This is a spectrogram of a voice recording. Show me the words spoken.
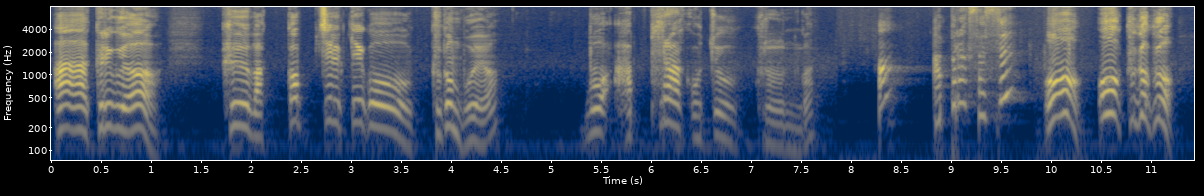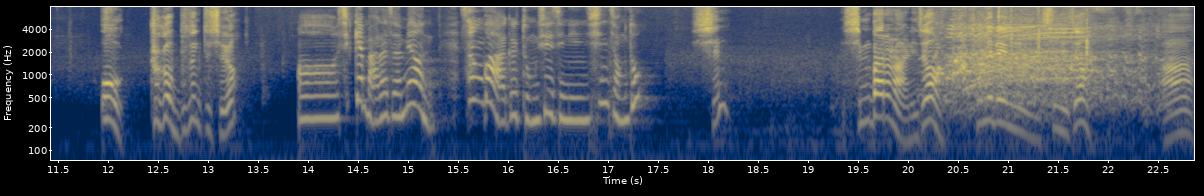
아, 아 그리고요 그 막 껍질 깨고 그건 뭐예요? 뭐 아프락 어쩌고 그러는 건? 아프락사스? 어! 어! 그거 그거! 어! 그거 무슨 뜻이에요? 어, 쉽게 말하자면 선과 악을 동시에 지닌 신 정도? 신? 신발은 아니죠? 하늘에 있는 신이죠? 아,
